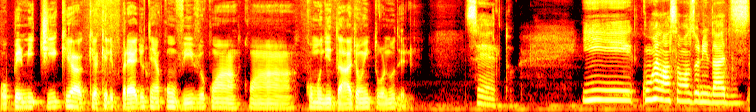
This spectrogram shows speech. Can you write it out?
Ou permitir que, a, que aquele prédio tenha convívio com a, com a comunidade ao entorno dele. Certo. E com relação às unidades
